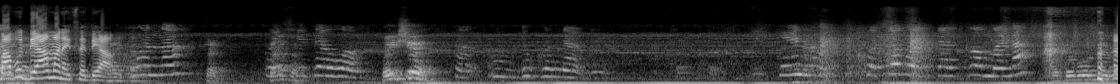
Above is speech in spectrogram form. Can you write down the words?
बाबू द्या म्हणायचं द्या? पैसे. असं बोलतो का?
